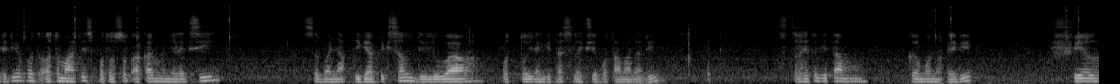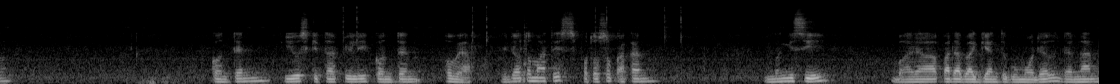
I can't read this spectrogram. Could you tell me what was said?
jadi otomatis Photoshop akan menyeleksi sebanyak 3 pixel di luar foto yang kita seleksi pertama tadi setelah itu kita ke menu edit fill content use kita pilih content aware. Jadi otomatis Photoshop akan mengisi pada, pada bagian tubuh model dengan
